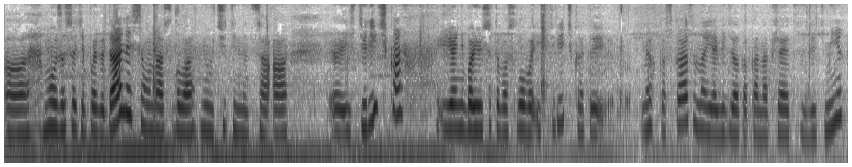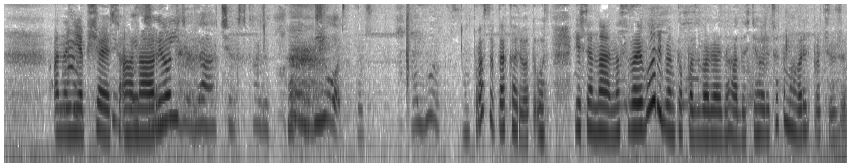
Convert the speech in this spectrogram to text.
Э, Мы уже с этим повидались. У нас была не учительница, а э, истеричка. И я не боюсь этого слова истеричка. Это э, мягко сказано. Я видела, как она общается с детьми. Она не общается, а она Я орет. видел, я тебе скажу. Он бьет. Орет. Просто так орет. Вот если она на своего ребенка позволяет гадости, говорит, що там говорить про чужих.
